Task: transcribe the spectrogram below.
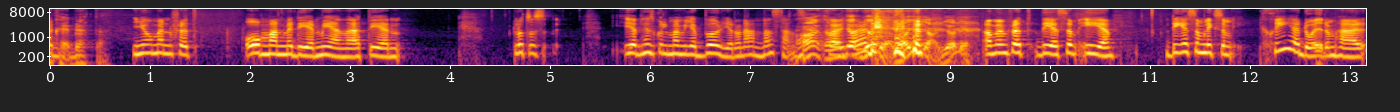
Okej, berätta. Jo, men för att om man med det menar att det är en... Låt oss... Egentligen skulle man vilja börja någon annanstans. Ja, Får ja, gör, göra gör det? Ja, ja, gör det. Ja, men för att det som är... Det som liksom sker då i de här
